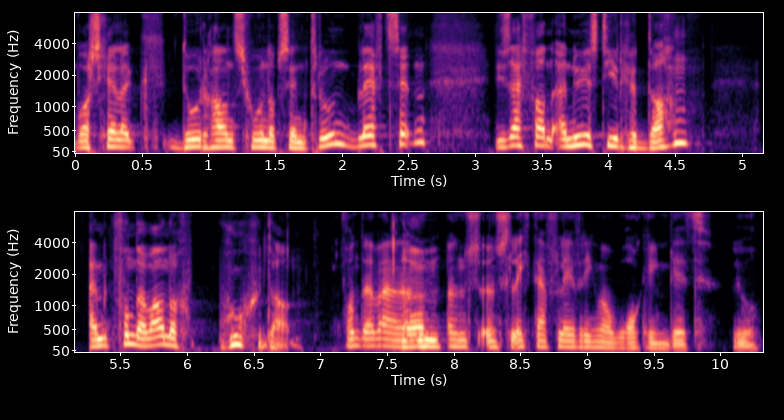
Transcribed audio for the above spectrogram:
waarschijnlijk doorgaans gewoon op zijn troon blijft zitten, die zegt van, en nu is het hier gedaan. En ik vond dat wel nog goed gedaan. Vond dat wel een, Ehm. een, een slechte aflevering van Walking Dead. Zo.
